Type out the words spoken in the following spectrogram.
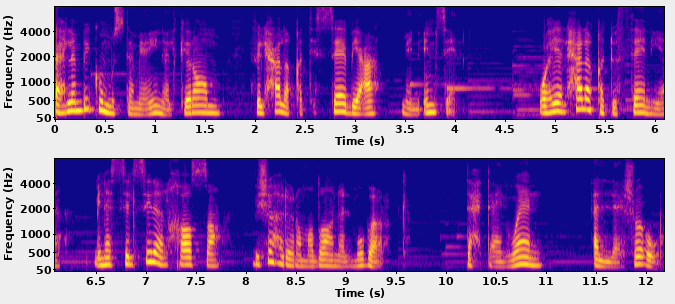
أهلا بكم مستمعينا الكرام في الحلقة السابعة من إنسان. وهي الحلقة الثانية من السلسلة الخاصة بشهر رمضان المبارك تحت عنوان اللا شعور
